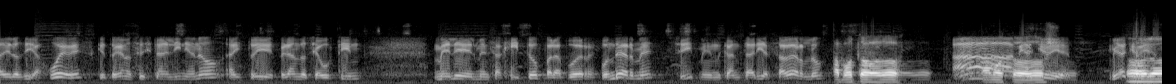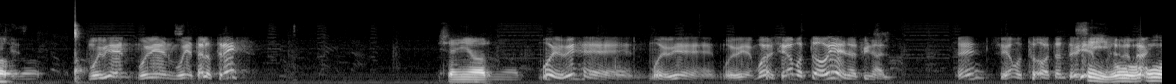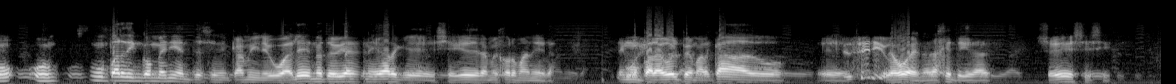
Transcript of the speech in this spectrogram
De los días jueves, que todavía no sé si están en línea o no. Ahí estoy esperando si Agustín me lee el mensajito para poder responderme. Sí, me encantaría saberlo. Vamos todos. Ah, Vamos todos. bien. Muy bien, muy bien, muy bien. ¿Están los tres? Señor. Muy bien, muy bien, muy bien. Bueno, llegamos todo bien al final. ¿Eh? Llegamos todo bastante bien. Sí, hubo, un, par de inconvenientes en el camino igual, ¿eh? No te voy a negar que llegué de la mejor manera. Tengo un paragolpe marcado. Eh, ¿En serio? Pero bueno, la gente que da. Sí, sí, sí.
